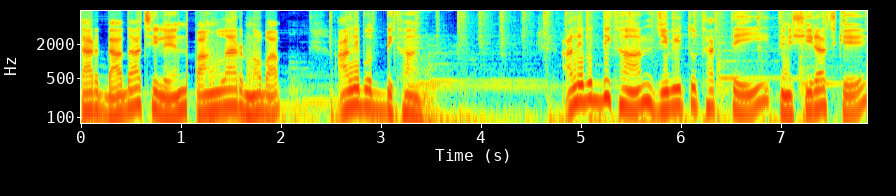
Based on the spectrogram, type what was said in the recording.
তার দাদা ছিলেন বাংলার নবাব আলিবদ্দি খান। আলিবদ্দি খান জীবিত থাকতেই তিনি সিরাজকে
